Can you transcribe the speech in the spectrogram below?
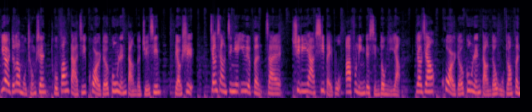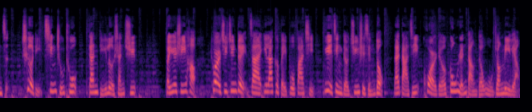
伊尔德勒姆重申土方打击库尔德工人党的决心，表示将像今年一月份在叙利亚西北部阿夫林的行动一样。要将库尔德工人党的武装分子彻底清除出甘迪勒山区。本月十一号，土耳其军队在伊拉克北部发起越境的军事行动，来打击库尔德工人党的武装力量。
